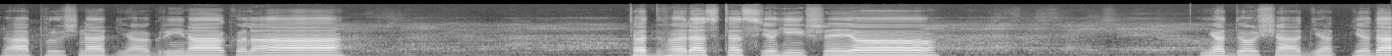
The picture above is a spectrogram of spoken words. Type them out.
प्रापृष्णाद्यघ्रीणाकुला तद्भरस्थस्य हि श्रेयो। यद्दोषाद्यत्यदा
